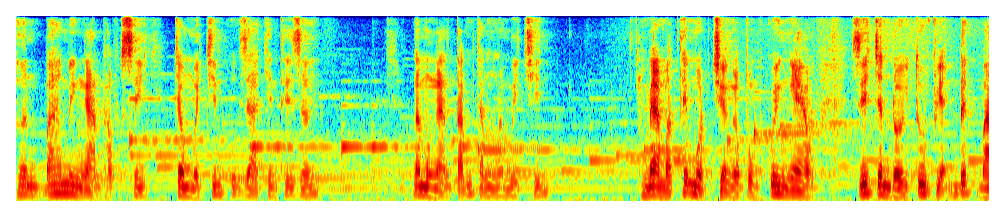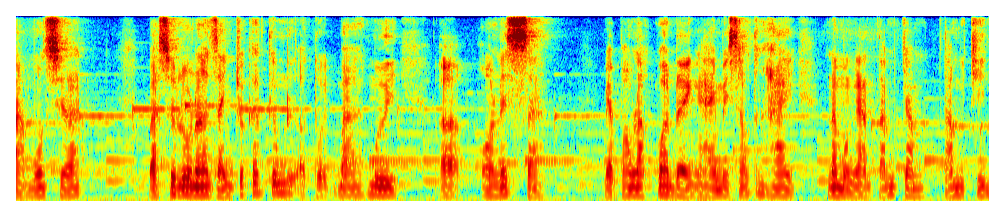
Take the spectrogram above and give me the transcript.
hơn 30.000 học sinh trong 19 quốc gia trên thế giới. Năm 1859, mẹ mở thêm một trường ở vùng quê nghèo dưới chân đồi tu viện Đức Bà Montserrat. Barcelona dành cho các thiếu nữ ở tuổi 30 ở Olesa. Mẹ Paula qua đời ngày 26 tháng 2 năm 1889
